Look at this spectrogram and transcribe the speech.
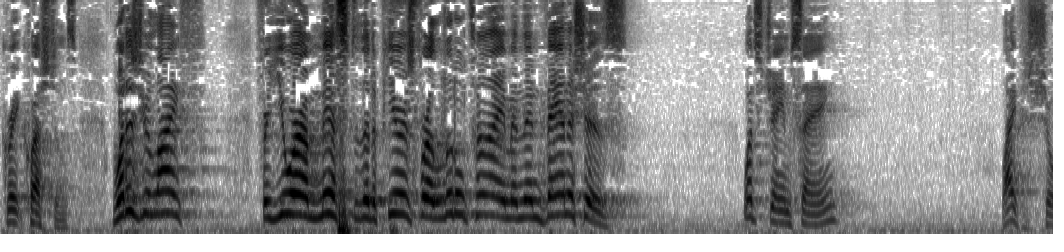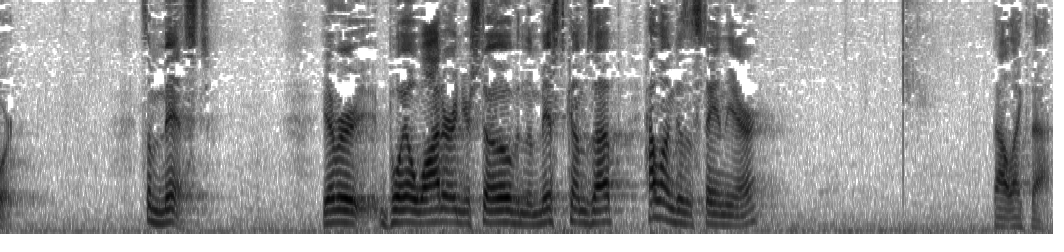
Great questions. What is your life? For you are a mist that appears for a little time and then vanishes. What's James saying? Life is short. It's a mist. You ever boil water in your stove and the mist comes up? How long does it stay in the air? About like that.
